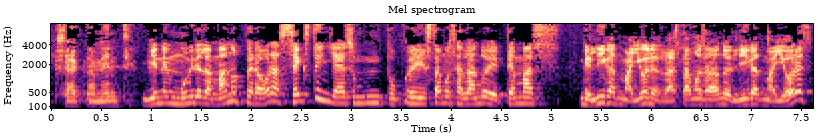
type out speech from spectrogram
Exactamente. Vienen muy de la mano, pero ahora sexting ya es un poco, eh, estamos hablando de temas de ligas mayores, ¿verdad? Estamos hablando de ligas mayores,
